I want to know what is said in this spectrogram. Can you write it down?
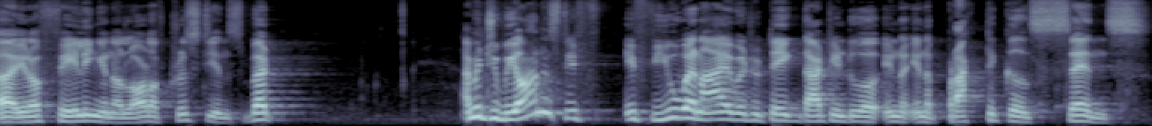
uh, you know, failing in a lot of Christians. But I mean, to be honest, if, if you and I were to take that into a, in, a, in a practical sense,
